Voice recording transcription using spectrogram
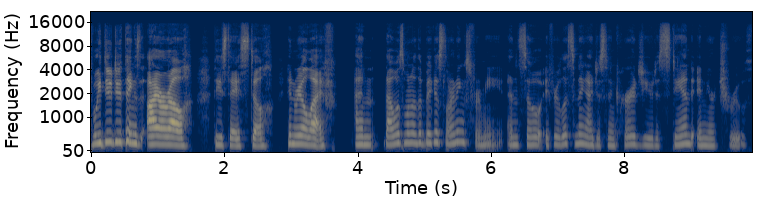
we do do things IRL these days still in real life. And that was one of the biggest learnings for me. And so, if you're listening, I just encourage you to stand in your truth.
